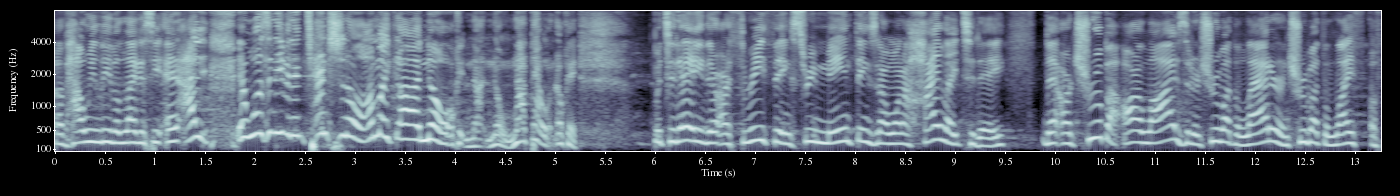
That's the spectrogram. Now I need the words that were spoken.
of how we leave a legacy. And I, it wasn't even intentional. I'm like, uh, no, okay, not, no, not that one. Okay. But today, there are three things, three main things that I want to highlight today that are true about our lives, that are true about the ladder, and true about the life of,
